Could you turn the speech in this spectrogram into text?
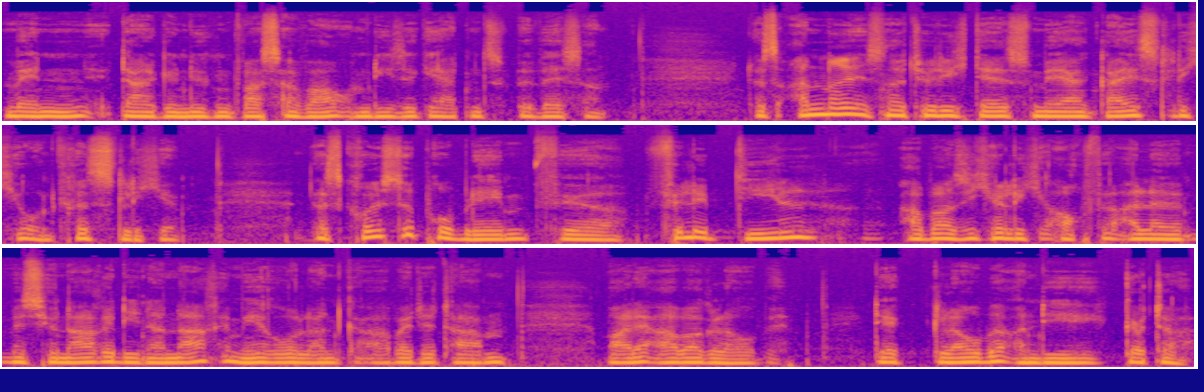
wenn da genügend Wasser war, um diese Gärten zu bewässern. Das andere ist natürlich das mehr geistliche und christliche. Das größte Problem für Philipp Diehl, aber sicherlich auch für alle Missionare, die danach im Heroland gearbeitet haben, war der Aberglaube. Der Glaube an die Götter.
